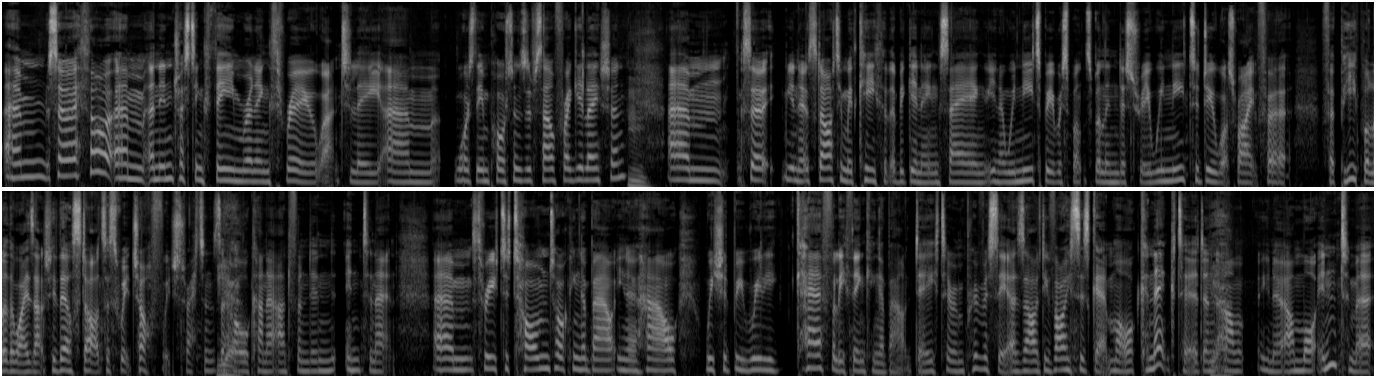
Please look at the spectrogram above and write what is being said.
Um, so I thought um, an interesting theme running through actually um, was the importance of self-regulation. Mm. so you know, starting with Keith at the beginning, saying you know we need to be a responsible industry. We need to do what's right for for people. Otherwise, actually, they'll start to switch off, which threatens the yeah. whole kind of ad funding internet. Um, through to Tom talking about you know how we should be really carefully thinking about data and privacy as our devices get more connected and yeah. are, you know are more intimate.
